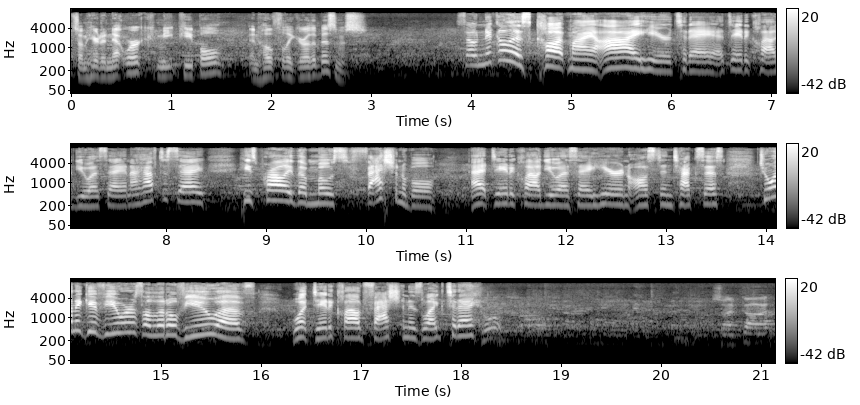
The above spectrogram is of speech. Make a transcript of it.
So I'm here to network, meet people, and hopefully grow the business. So Nicholas caught my eye here today at Data Cloud USA, and I have to say, he's probably the most fashionable at Data Cloud USA here in Austin, Texas. Do you want to give viewers a little view of what Data Cloud fashion is like today? Sure. So I've got,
